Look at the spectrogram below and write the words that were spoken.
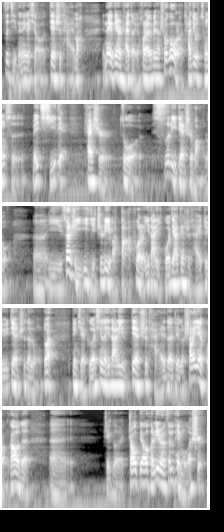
自己的那个小电视台嘛。那个电视台等于后来被他收购了，他就从此为起点开始做私立电视网络。呃，以算是以一己之力吧，打破了意大利国家电视台对于电视的垄断，并且革新了意大利电视台的这个商业广告的呃。这个招标和利润分配模式，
